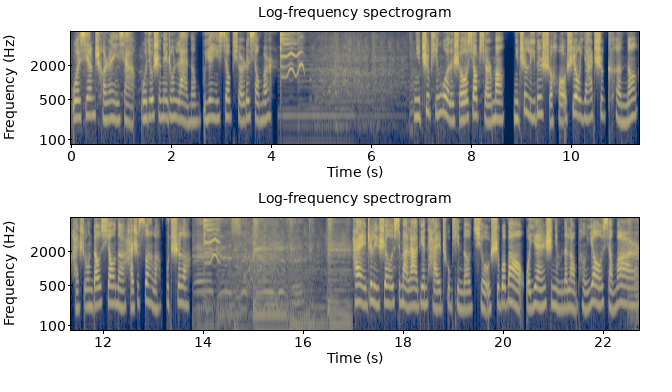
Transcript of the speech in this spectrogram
我先承认一下，我就是那种懒得、不愿意削皮儿的小妹儿。你吃苹果的时候削皮儿吗？你吃梨的时候是用牙齿啃呢，还是用刀削呢？还是算了，不吃了？嗨，这里是由喜马拉雅电台出品的糗事播报，我依然是你们的老朋友小妹儿。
